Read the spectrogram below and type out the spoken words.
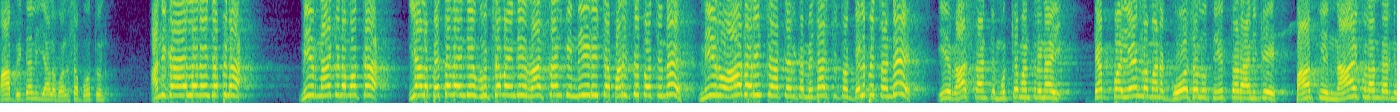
మా బిడ్డలు ఇవాళ వలస పోతున్నారు. అందుకే ఆయనలో నేను చెప్పిన మీరు నాటిన మొక్క ఇవాళ పెద్దదైంది వృక్షమైంది రాష్ట్రానికి నీడిచ్చే పరిస్థితి వచ్చింది మీరు ఆదరించి అత్యధిక మెజారిటీతో గెలిపించండి. ఈ రాష్ట్రానికి ముఖ్యమంత్రినై డెబ్బై ఏండ్ల మన గోసలు తీర్చడానికి పార్టీ నాయకులందరినీ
